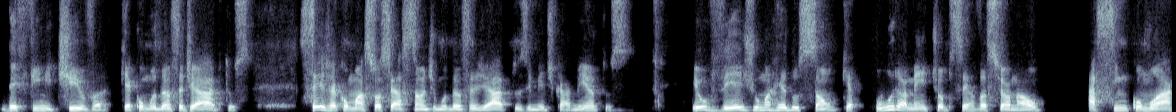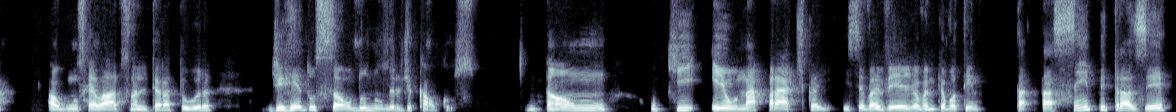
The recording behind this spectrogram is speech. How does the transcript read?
definitiva, que é com mudança de hábitos, seja como uma associação de mudança de hábitos e medicamentos, eu vejo uma redução que é puramente observacional, assim como há alguns relatos na literatura de redução do número de cálculos. Então, o que eu, na prática, e você vai ver, Giovanni, que eu vou tentar tá sempre trazer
